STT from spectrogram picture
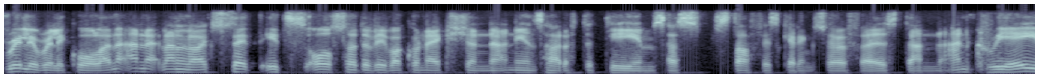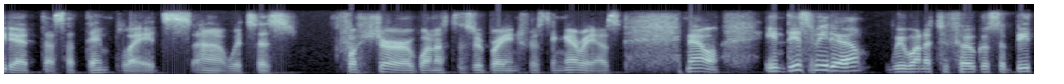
really really cool and, and, and like I said it's also the Viva connection and inside of the teams as stuff is getting surfaced and, and created as a templates uh, which is for sure one of the super interesting areas. Now, in this video, we wanted to focus a bit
